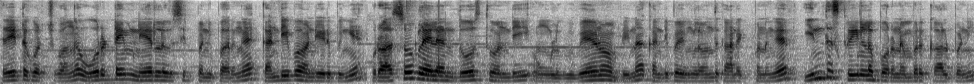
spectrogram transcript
ரேட்டை குறைச்சிக்குவாங்க ஒரு டைம் நேரில் விசிட் பண்ணி பாருங்க. கண்டிப்பாக வண்டி எடுப்பீங்க. ஒரு அசோக் லைலாண்ட் தோஸ்த் வண்டி உங்களுக்கு வேணும் அப்படின்னா கண்டிப்பாக எங்களை வந்து கான்டாக்ட் பண்ணுங்க. இந்த ஸ்க்ரீனில் போகிற நம்பருக்கு கால் பண்ணி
